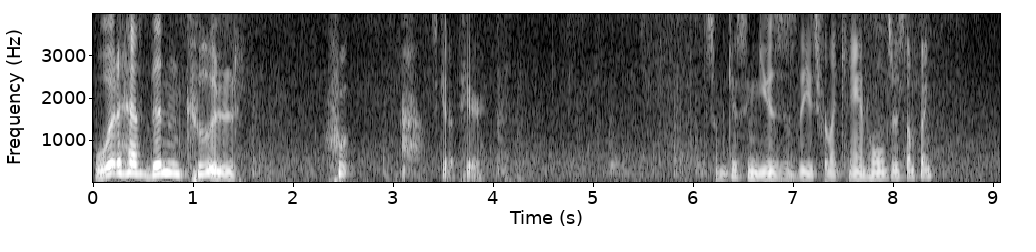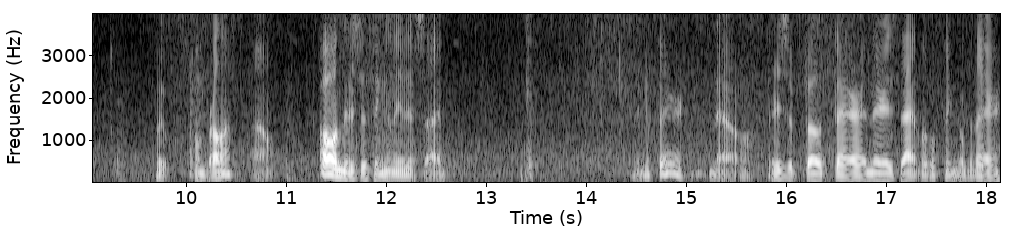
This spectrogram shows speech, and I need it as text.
Would have been cool. Let's get up here. So I'm guessing uses these for like handholds or something. Wait, umbrella? Oh. Oh, and there's a thing on the other side. Thing up there? No. There's a boat there, and there's that little thing over there.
